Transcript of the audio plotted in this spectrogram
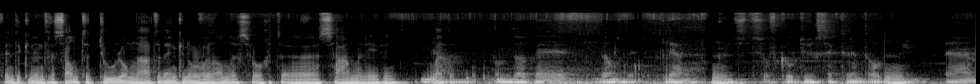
vind ik een interessante tool om na te denken over een ander soort eh, samenleving. Ja, omdat bij, bij ons, bij de ja, Hmm. kunst- of cultuursector in het algemeen, ehm,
